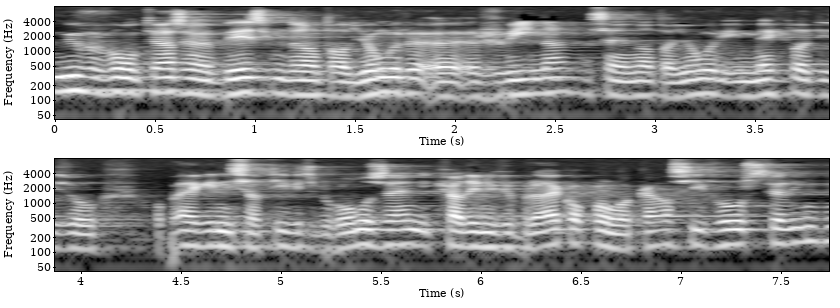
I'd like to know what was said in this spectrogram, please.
nu voor volgend jaar zijn we bezig met een aantal jongeren, uh, Ruina, dat zijn een aantal jongeren in Mechelen die zo op eigen initiatief iets begonnen zijn. Ik ga die nu gebruiken op een locatievoorstelling,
